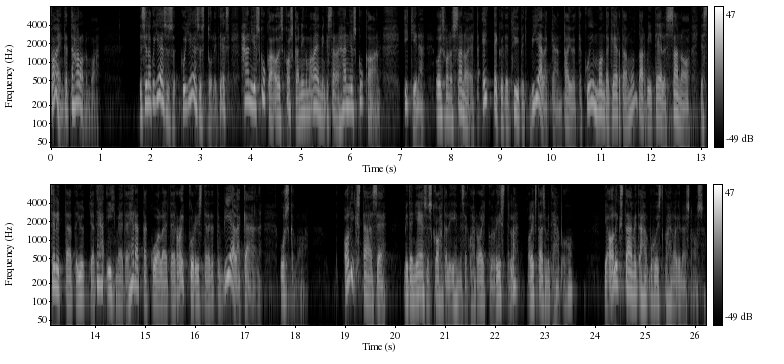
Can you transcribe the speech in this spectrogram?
Fine, te ette halunnut mua. Ja silloin kun Jeesus, kun Jeesus tuli, tiedätkö, hän jos kukaan olisi koskaan, niin kuin mä aiemminkin sanoin, hän jos kukaan ikinä olisi voinut sanoa, että ettekö te tyypit vieläkään tajua, että kuinka monta kertaa mun tarvii teille sanoa ja selittää että juttuja, tehdä ihmeitä ja herättää kuolleita ja roikkuristeille, että vieläkään usko mua. Oliko tämä se, miten Jeesus kohteli ihmisiä, kun hän roikkui ristillä? Oliko tämä se, miten hän puhui? Ja oliko tämä, mitä hän puhui, kun hän oli ylösnoussut?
